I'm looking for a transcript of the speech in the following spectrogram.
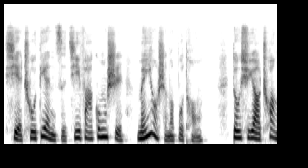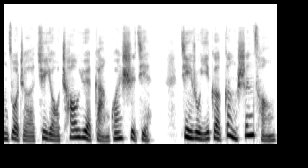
写出电子激发公式没有什么不同，都需要创作者具有超越感官世界，进入一个更深层、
